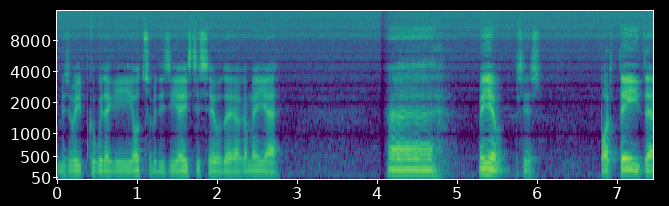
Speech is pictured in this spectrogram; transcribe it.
mis võib ka kuidagi otsapidi siia Eestisse jõuda ja ka meie meie siis parteide,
